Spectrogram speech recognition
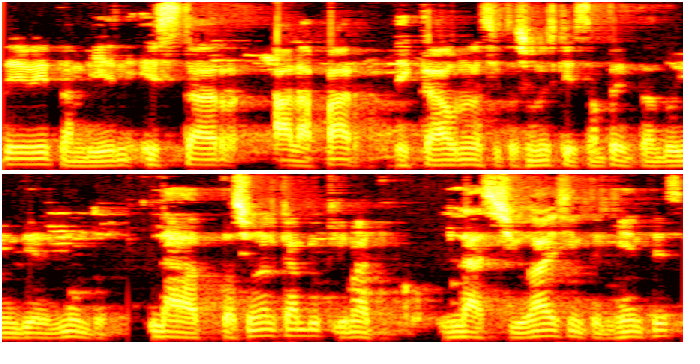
debe también estar a la par de cada una de las situaciones que están presentando hoy en día en el mundo. La adaptación al cambio climático, las ciudades inteligentes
